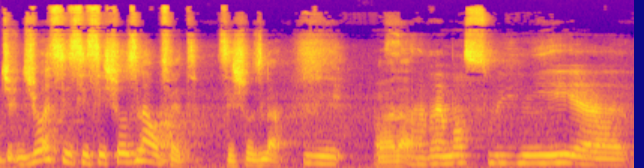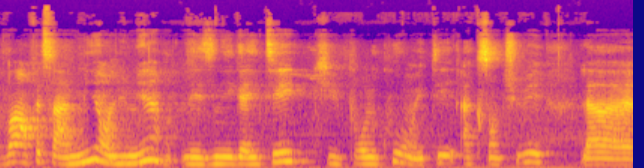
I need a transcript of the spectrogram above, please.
tu, vois, c'est ces choses-là en fait, ces choses-là. Voilà. Ça a vraiment souligné, euh, en fait, ça a mis en lumière les inégalités qui, pour le coup, ont été accentuées. La,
